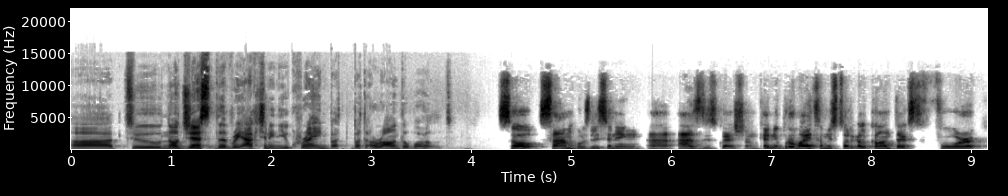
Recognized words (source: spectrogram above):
uh, to not just the reaction in Ukraine, but, but around the world. So Sam, who's listening, uh, asked this question. Can you provide some historical context for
